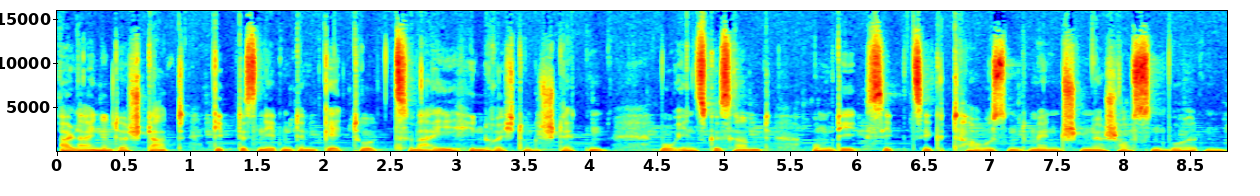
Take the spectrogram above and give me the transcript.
Allein in der Stadt gibt es neben dem Ghetto zwei Hinrichtungsstätten, wo insgesamt um die 70.000 Menschen erschossen wurden.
